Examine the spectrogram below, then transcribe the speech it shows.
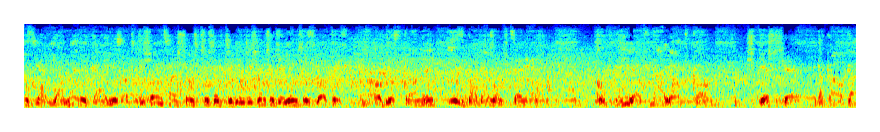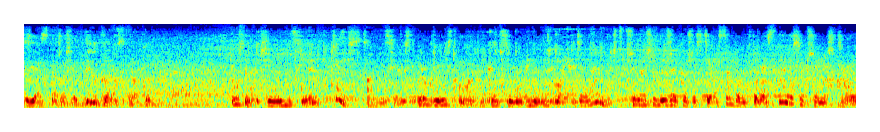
Azja i Ameryka już od 1699 zł w obie strony i z bagażem w cenie. Kup bilet na lot.com. Śpiesz się, taka okazja zdarza się tylko raz w roku. Poznajcie Alicję. Cześć. Alicja jest programistką aplikacji mobilnej. Moja działalność przynosi duże korzyści osobom, które stale się przemieszczają.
